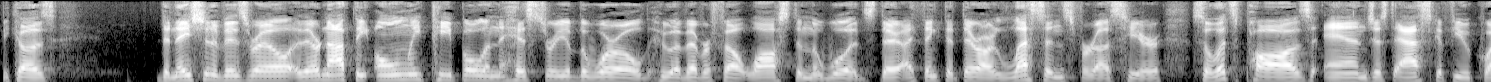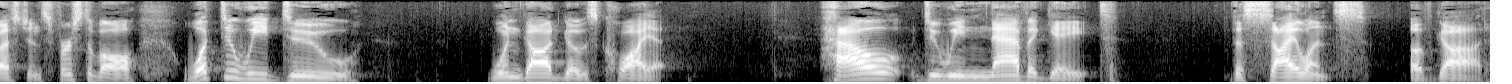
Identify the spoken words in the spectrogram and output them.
Because the nation of Israel, they're not the only people in the history of the world who have ever felt lost in the woods. There, I think that there are lessons for us here. So let's pause and just ask a few questions. First of all, what do we do when God goes quiet? How do we navigate the silence of God?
